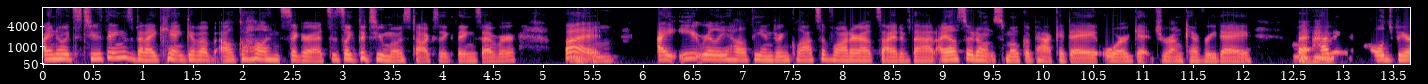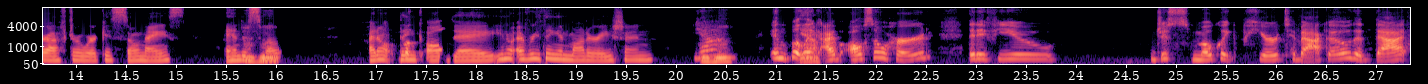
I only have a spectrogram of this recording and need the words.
I know it's two things, but I can't give up alcohol and cigarettes. It's like the two most toxic things ever. But Mhm. I eat really healthy and drink lots of water outside of that. I also don't smoke a pack a day or get drunk every day. But Mhm. having a cold beer after work is so nice and a Mhm. smoke. I don't think all day, you know, everything in moderation. Yeah. Mhm. And but Yeah. like I've also heard that if you just smoke like pure tobacco that that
